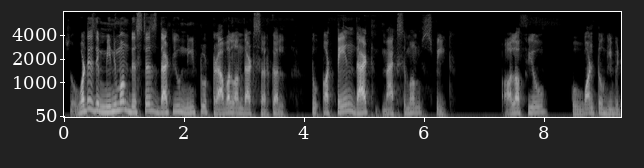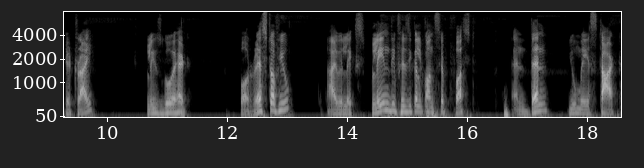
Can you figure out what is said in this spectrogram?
So, what is the minimum distance that you need to travel on that circle to attain that maximum speed? All of you who want to give it a try, please go ahead. For rest of you, I will explain the physical concept first and then you may start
